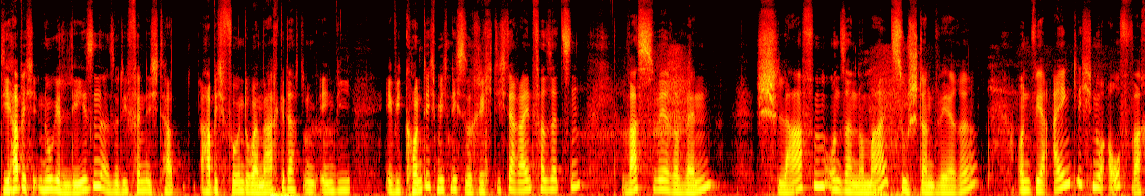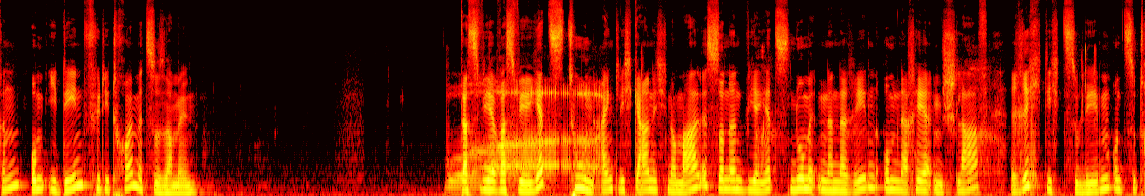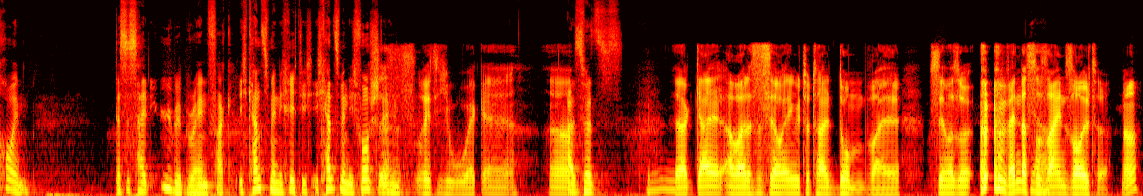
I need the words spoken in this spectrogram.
die habe ich nur gelesen, also die finde ich, habe ich vorhin drüber nachgedacht und irgendwie, irgendwie konnte ich mich nicht so richtig da reinversetzen. Was wäre, wenn Schlafen unser Normalzustand wäre und wir eigentlich nur aufwachen, um Ideen für die Träume zu sammeln? dass wir, was wir jetzt tun, eigentlich gar nicht normal ist, sondern wir jetzt nur miteinander reden, um nachher im Schlaf richtig zu leben und zu träumen. Das ist halt übel Brainfuck. Ich kann es mir nicht richtig, ich kann es mir nicht Das vorstellen. ist richtig wack, ey. Ja. Also jetzt, Ja, geil, aber das ist ja auch irgendwie total dumm, weil ist ja immer so, wenn das so Ja. sein sollte, ne?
